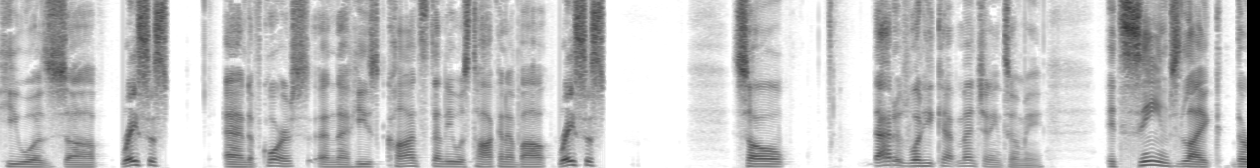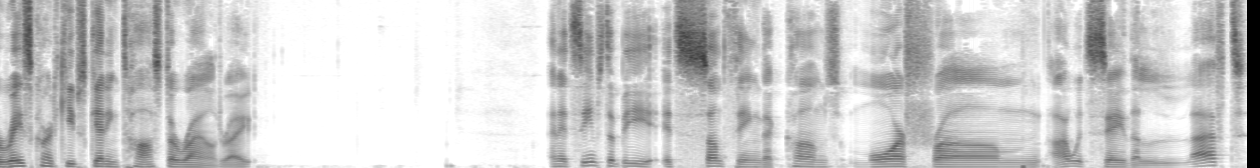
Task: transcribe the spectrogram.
he was uh, racist, and of course, and that he's constantly was talking about racist, So that is what he kept mentioning to me. It seems like the race card keeps getting tossed around, right? And it seems to be it's something that comes more from I would say the left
